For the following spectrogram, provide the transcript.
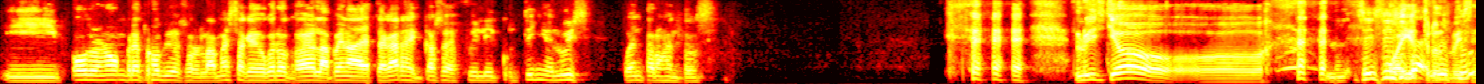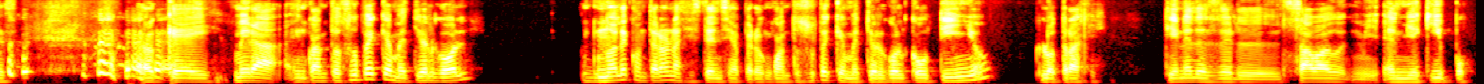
Y otro nombre propio sobre la mesa que yo creo que vale la pena destacar es el caso de Philip Coutinho. Luis, cuéntanos entonces. Luis, yo. sí, sí, o hay otros Luises. ok, mira, en cuanto supe que metió el gol, no le contaron asistencia, pero en cuanto supe que metió el gol Coutinho, lo traje. Tiene desde el sábado en mi, en mi equipo.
